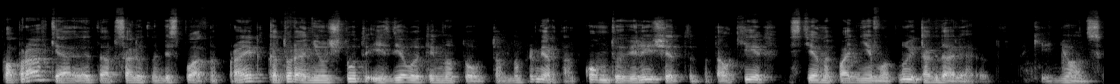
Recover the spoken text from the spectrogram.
поправки, а это абсолютно бесплатно, в проект, который они учтут и сделают именно то. Там, например, там, комнату увеличат, потолки, стены поднимут, ну и так далее. Такие нюансы.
